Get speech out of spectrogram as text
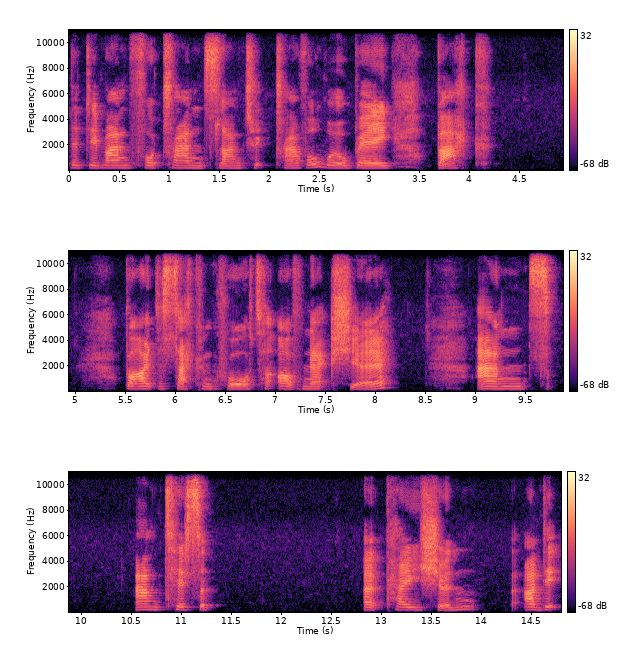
the demand for transatlantic travel will be back by the second quarter of next year and anticipation and it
